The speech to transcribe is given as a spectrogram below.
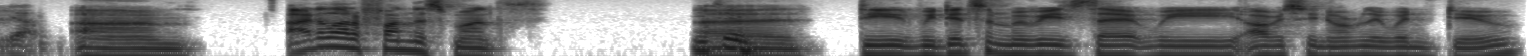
Yeah. Um, I had a lot of fun this month. Me too. Uh, the we did some movies that we obviously normally wouldn't do.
